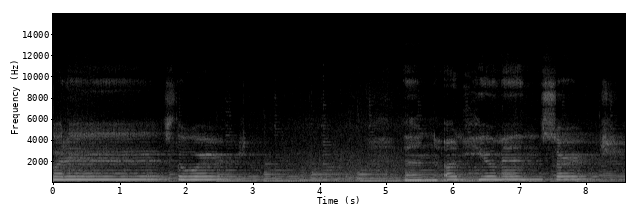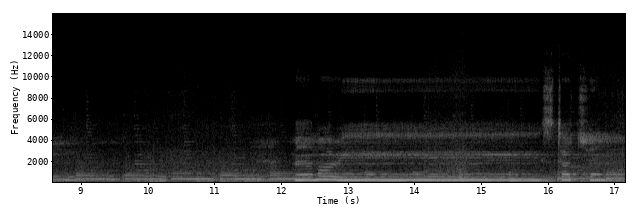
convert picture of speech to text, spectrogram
What is the word? An unhuman search. Memories touching.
